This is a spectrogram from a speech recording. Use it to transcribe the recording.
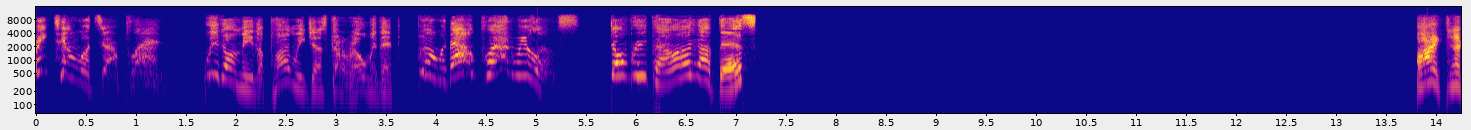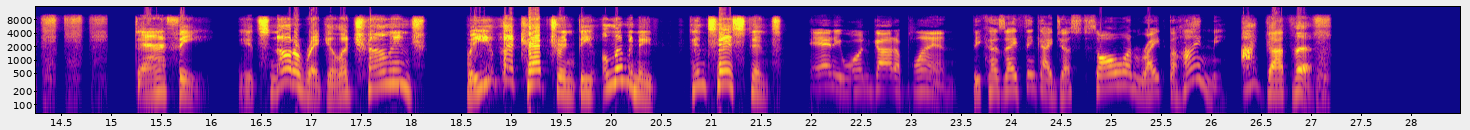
right Tim, what's our plan? We don't need a plan, we just gotta roll with it. But without a plan, we lose. Don't worry, pal. I got this. I Daffy, it's not a regular challenge. We are capturing the eliminated contestant. Anyone got a plan? Because I think I just saw one right behind me. I got this.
